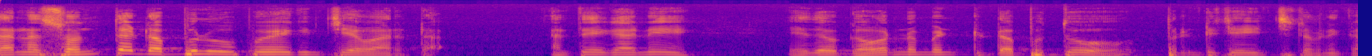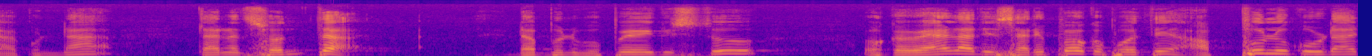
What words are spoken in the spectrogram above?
తన సొంత డబ్బులు ఉపయోగించేవారట. అంతేగాని ఏదో గవర్నమెంట్ డబ్బుతో ప్రింట్ చేయించడమని కాకుండా తన సొంత డబ్బును ఉపయోగిస్తూ ఒకవేళ అది సరిపోకపోతే అప్పులు కూడా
